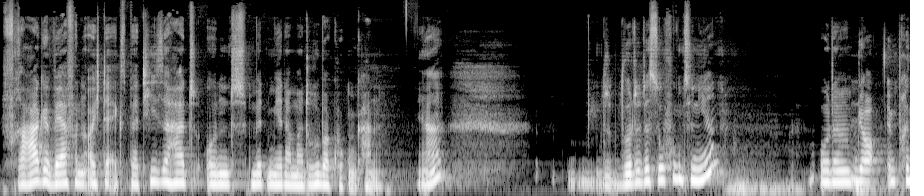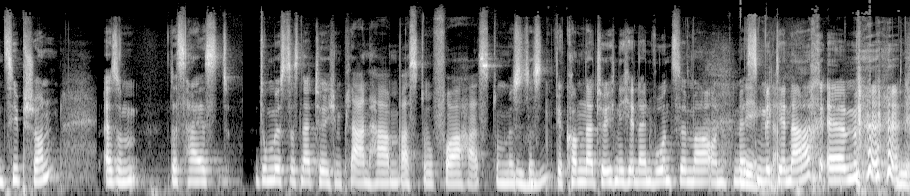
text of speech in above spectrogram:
frage, wer von euch der Expertise hat und mit mir da mal drüber gucken kann. Ja? Würde das so funktionieren? Oder? Ja, im Prinzip schon. Also das heißt, du müsstest natürlich einen Plan haben, was du vorhast. Du müsstest, mhm. wir kommen natürlich nicht in dein Wohnzimmer und messen nee, mit dir nach ähm, nee.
